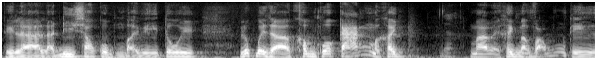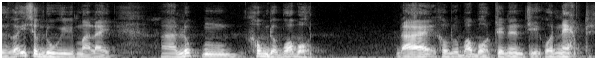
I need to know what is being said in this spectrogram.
thì là là đi sau cùng bởi vì tôi lúc bây giờ không có cáng mà khênh. Dạ. mà lại khênh bằng võng thì gãy xương đùi mà lại à, lúc không được bó bột. Đấy không được bó bột cho nên chỉ có nẹp thôi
